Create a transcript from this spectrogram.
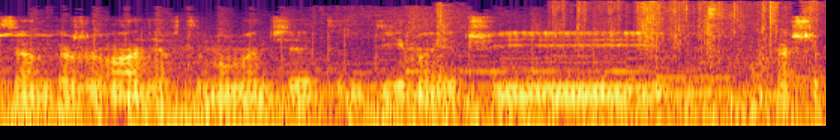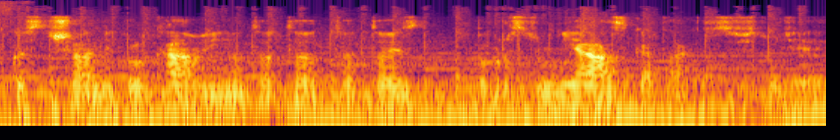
zaangażowania. W tym momencie ten damage i taka szybkość strzelania kulkami, no to, to, to, to jest po prostu miazga, tak, to co się tu dzieje.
